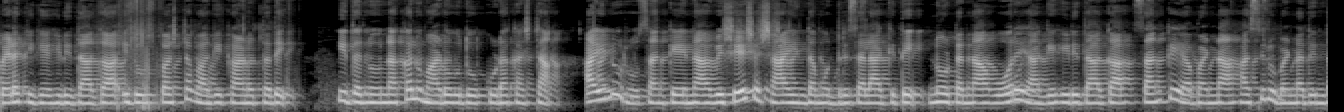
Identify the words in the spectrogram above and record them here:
ಬೆಳಕಿಗೆ ಹಿಡಿದಾಗ ಇದು ಸ್ಪಷ್ಟವಾಗಿ ಕಾಣುತ್ತದೆ. ಇದನ್ನು ನಕಲು ಮಾಡುವುದು ಕೂಡ ಕಷ್ಟ. ಐನೂರು ಸಂಖ್ಯೆಯನ್ನ ವಿಶೇಷ ಶಾಯಿಯಿಂದ ಮುದ್ರಿಸಲಾಗಿದೆ. ನೋಟನ್ನ ಓರೆಯಾಗಿ ಹಿಡಿದಾಗ ಸಂಖ್ಯೆಯ ಬಣ್ಣ ಹಸಿರು ಬಣ್ಣದಿಂದ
